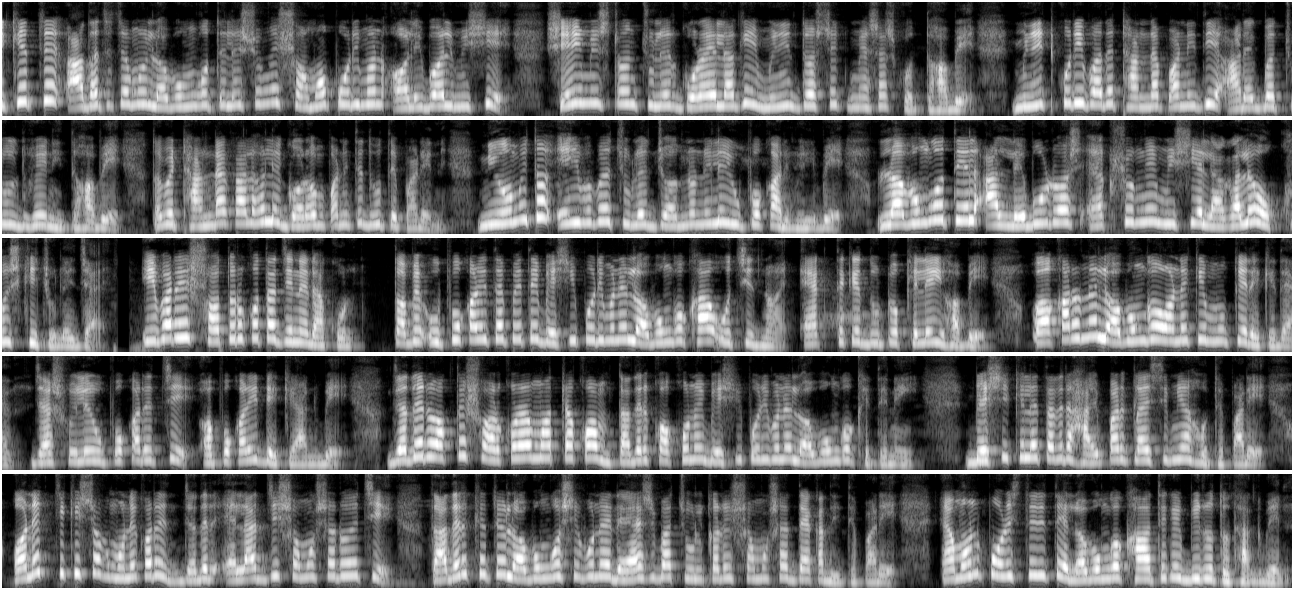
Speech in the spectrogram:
এক্ষেত্রে আধা চা চামচ লবঙ্গ তেলের সঙ্গে সম পরিমাণ অলিভ অয়েল মিশিয়ে সেই মিশ্রণ চুলের গোড়ায় লাগিয়ে মিনিট দশেক ম্যাসাজ করতে হবে। মিনিট কুড়ি বাদে ঠান্ডা পানি দিয়ে আরেকবার চুল ধুয়ে নিতে হবে। তবে ঠান্ডা কাল হলে গরম পানিতে ধুতে পারেন। নিয়মিত এইভাবে চুলের যত্ন নিলেই উপকার মিলবে। লবঙ্গ তেল আর লেবুর রস একসঙ্গে মিশিয়ে লাগালেও খুশকি চলে যায়। এবারে সতর্কতা জেনে রাখুন। তবে উপকারিতা পেতে বেশি পরিমাণে লবঙ্গ খাওয়া উচিত নয়। এক থেকে দুটো খেলেই হবে। অকারণে লবঙ্গ অনেকে মুখে রেখে দেন, যা শরীরের উপকারের চেয়ে অপকারী ডেকে আনবে। যাদের রক্তে শর্করার মাত্রা কম, তাদের কখনোই বেশি পরিমাণে লবঙ্গ খেতে নেই। বেশি খেলে তাদের হাইপার গ্লাইসেমিয়া হতে পারে। অনেক চিকিৎসক মনে করেন, যাদের অ্যালার্জির সমস্যা রয়েছে, তাদের ক্ষেত্রে লবঙ্গ সেবনে র্যাশ বা চুলকানির সমস্যা দেখা দিতে পারে। এমন পরিস্থিতিতে লবঙ্গ খাওয়া থেকে বিরত থাকবেন।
